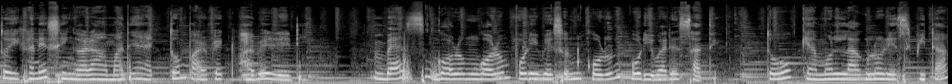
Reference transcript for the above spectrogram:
তো এখানে সিঙ্গারা আমাদের একদম পারফেক্টভাবে রেডি। ব্যাস, গরম গরম পরিবেশন করুন পরিবারের সাথে। তো কেমন লাগল রেসিপিটা?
